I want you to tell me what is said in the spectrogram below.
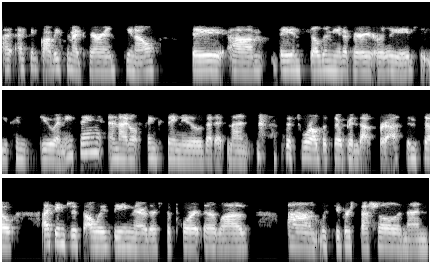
I, I think obviously my parents, you know, they um, they instilled in me at a very early age that you can do anything, and I don't think they knew that it meant this world that's opened up for us. And so I think just always being there, their support, their love um, was super special. And then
